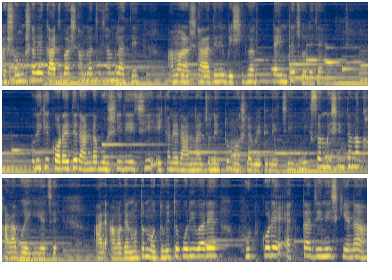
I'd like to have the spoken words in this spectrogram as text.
আর সংসারের কাজবার সামলাতে সামলাতে আমার সারাদিনের বেশিরভাগ টাইমটা চলে যায়। ওদিকে কড়াইতে রান্না বসিয়ে দিয়েছি, এখানে রান্নার জন্য একটু মশলা বেটে নিচ্ছি। মিক্সার মেশিনটা না খারাপ হয়ে গিয়েছে। আর আমাদের মতন মধ্যবিত্ত পরিবারে হুট করে একটা জিনিস কেনা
